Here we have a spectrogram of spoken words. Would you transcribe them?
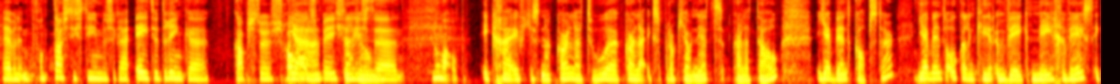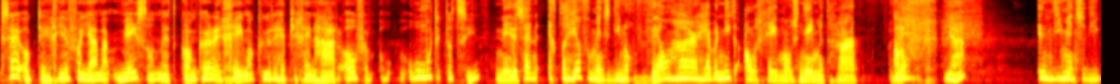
We hebben een fantastisch team. Dus ze krijgen eten, drinken, kapsters, schoonheidsspecialisten. noem maar op. Ik ga eventjes naar Carla toe. Eh, Carla, ik sprak jou net, Carla Touw. Jij bent kapster. Jij bent ook al een keer een week mee geweest. Ik zei ook tegen je van ja, maar meestal met kanker en chemokuren heb je geen haar over. Ho- hoe moet ik dat zien? Nee, er zijn echt wel heel veel mensen die nog wel haar hebben. Niet alle chemo's nemen het haar weg. Af? Ja? En die mensen die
